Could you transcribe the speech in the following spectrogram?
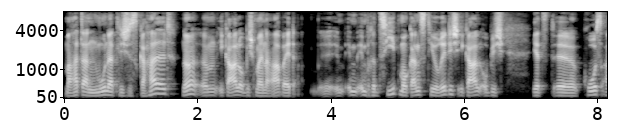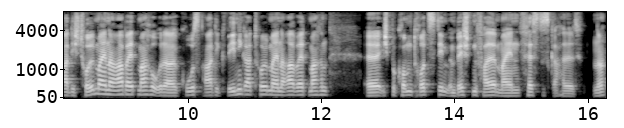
man hat dann ein monatliches Gehalt, ne? ähm, egal ob ich meine Arbeit äh, im, im Prinzip mal ganz theoretisch, egal ob ich jetzt äh, großartig toll meine Arbeit mache oder großartig weniger toll meine Arbeit machen, äh, ich bekomme trotzdem im besten Fall mein festes Gehalt. Ne?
